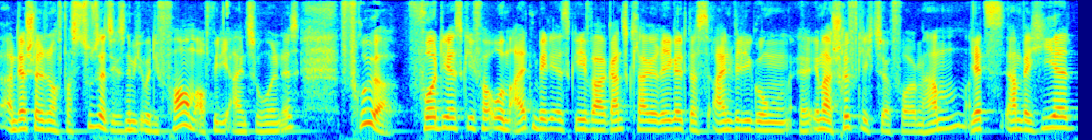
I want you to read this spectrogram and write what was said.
an der Stelle noch was Zusätzliches, nämlich über die Form auch, wie die einzuholen ist. Früher, vor DSGVO, im alten BDSG war ganz klar geregelt, dass Einwilligungen äh, immer schriftlich zu erfolgen haben. Jetzt haben wir hier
